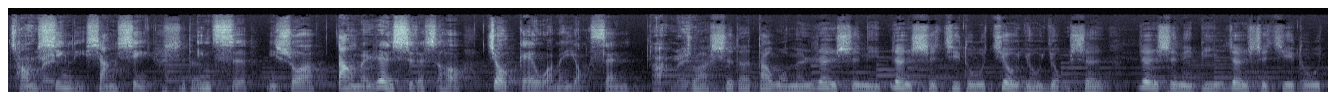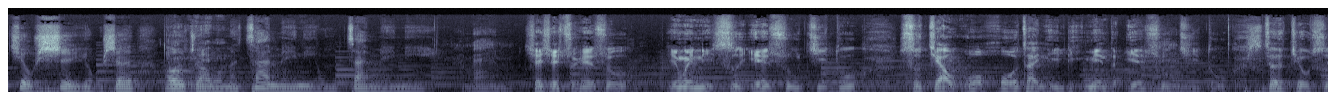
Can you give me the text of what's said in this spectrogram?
从心里相信。是的。因此，你说，当我们认识的时候，就给我们永生。阿门。主啊，是的，当我们认识你，认识基督，就有永生；认识你并认识基督，就是永生。哦，主啊，我们赞美你，我们赞美你。谢谢主耶稣，因为你是耶稣基督，是叫我活在你里面的耶稣基督，这就是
